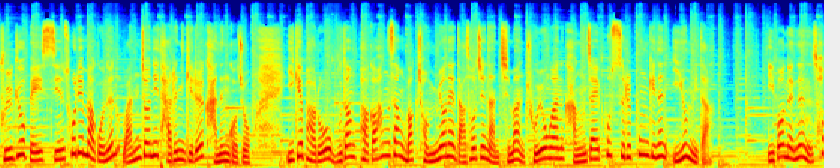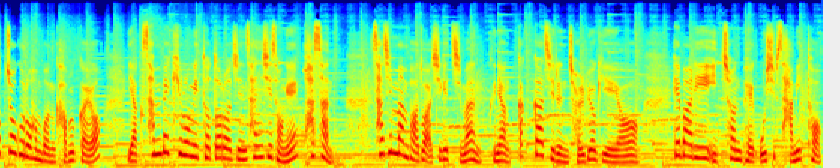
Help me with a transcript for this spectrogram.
불교 베이스인 소림하고는 완전히 다른 길을 가는 거죠. 이게 바로 무당파가 항상 막 전면에 나서진 않지만 조용한 강자의 포스를 풍기는 이유입니다. 이번에는 서쪽으로 한번 가볼까요? 약 300km 떨어진 산시성의 화산. 사진만 봐도 아시겠지만 그냥 깎아지른 절벽이에요. 해발이 2154m.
